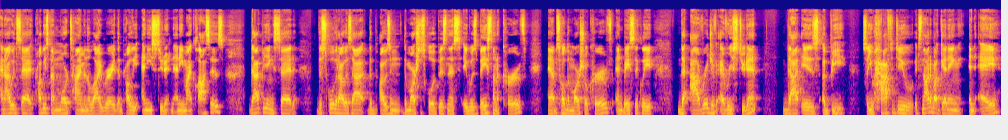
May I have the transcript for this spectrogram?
and I would say I probably spent more time in the library than probably any student in any of my classes. That being said, the school that I was at, the, I was in the Marshall School of Business. It was based on a curve, and it's called the Marshall Curve. And basically, the average of every student that is a B. So you have to do. It's not about getting an A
